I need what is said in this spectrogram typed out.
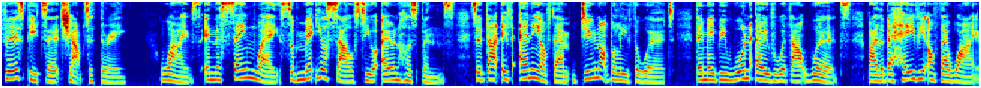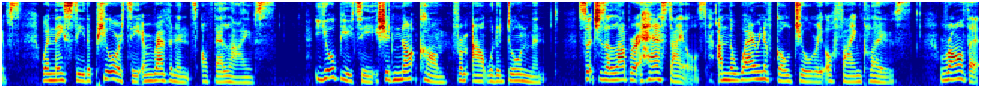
1 Peter chapter 3 Wives, in the same way, submit yourselves to your own husbands, so that if any of them do not believe the word, they may be won over without words by the behaviour of their wives when they see the purity and reverence of their lives. Your beauty should not come from outward adornment, such as elaborate hairstyles and the wearing of gold jewellery or fine clothes. Rather,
